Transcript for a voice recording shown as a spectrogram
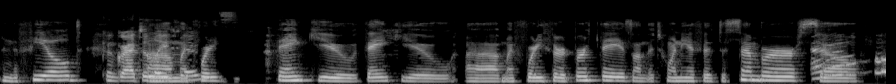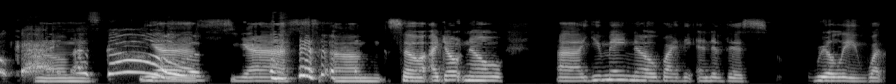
in the field. Congratulations. Um, my 40, thank you. Thank you. Uh, my 43rd birthday is on the 20th of December. So, oh, okay, um, let's go. Yes, yes. um, so I don't know. Uh, you may know by the end of this really what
